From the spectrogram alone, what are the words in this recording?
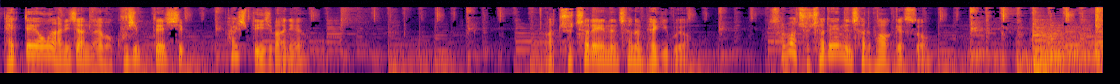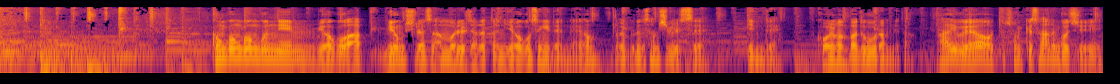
100대 0은 아니지 않나요? 뭐 90대 10, 80대 20 아니에요? 아 주차돼 있는 차는 100이고요. 설마 주차돼 있는 차를 박았겠어? 0009님 여고 앞 미용실에서 앞머리를 잘랐더니 여고생이 됐네요. 얼굴은 31세인데 거울만 봐도 우울합니다. 아이 왜요? 또 젊게 사는 거지.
